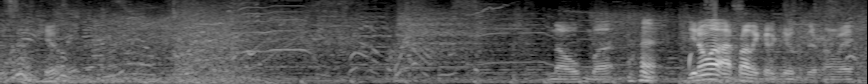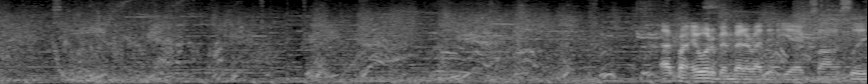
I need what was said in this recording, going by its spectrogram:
This is a kill? No, but you know what? I probably could have killed a different way. I it would have been better if I did EX, honestly.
